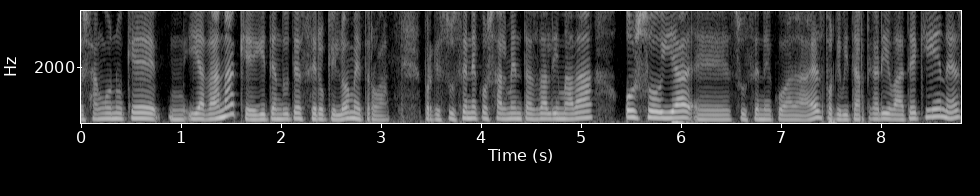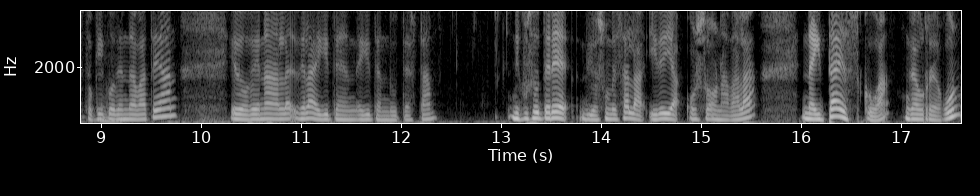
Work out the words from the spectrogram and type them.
esango nuke, mm, ia danak egiten dute 0 kilometroa. Porque zuzeneko salmentaz baldima da, oso ia e, zuzenekoa da, ez? Porque bitartekari batekin, ez? Tokiko mm. denda batean, edo dena dela egiten egiten dute, ezta? Nik uste ere, diosun bezala, ideia oso ona dala, naita ezkoa, gaur egun,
